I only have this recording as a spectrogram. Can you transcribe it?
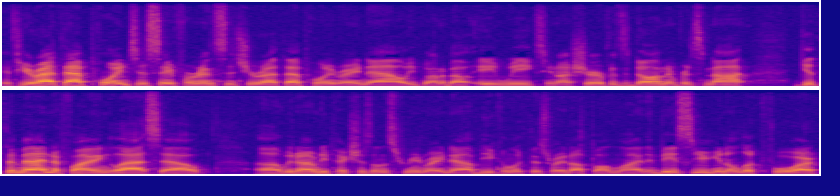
if you're at that point, just say for instance, you're at that point right now, you've gone about eight weeks, you're not sure if it's done, if it's not, get the magnifying glass out. Uh, we don't have any pictures on the screen right now, but you can look this right up online. And basically, you're going to look for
